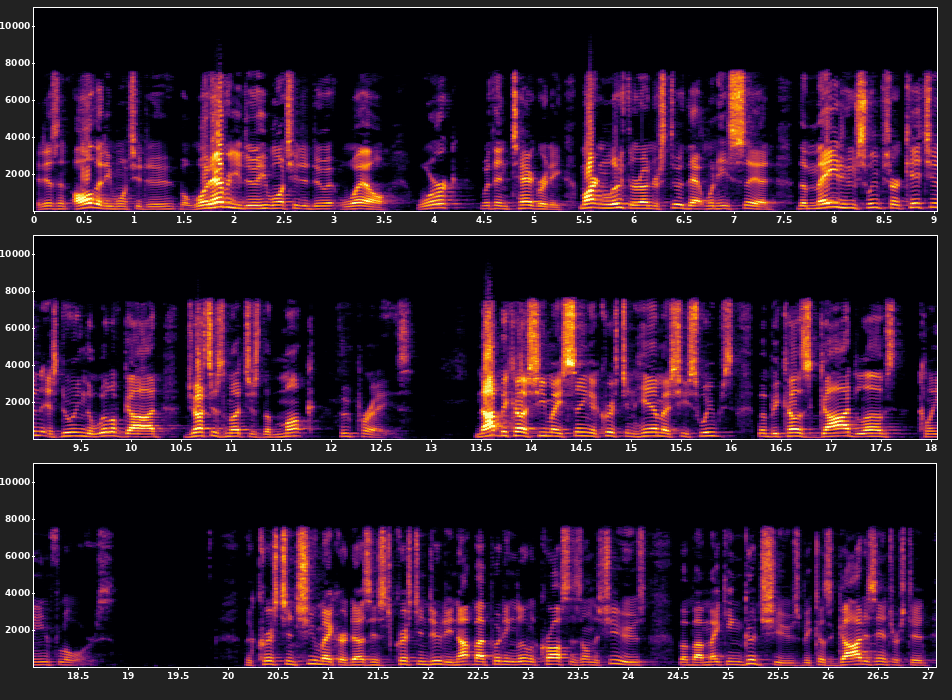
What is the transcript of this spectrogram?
It isn't all that He wants you to do, but whatever you do, He wants you to do it well. Work with integrity. Martin Luther understood that when he said, The maid who sweeps her kitchen is doing the will of God just as much as the monk who prays. Not because she may sing a Christian hymn as she sweeps, but because God loves clean floors. The Christian shoemaker does his Christian duty not by putting little crosses on the shoes, but by making good shoes because God is interested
